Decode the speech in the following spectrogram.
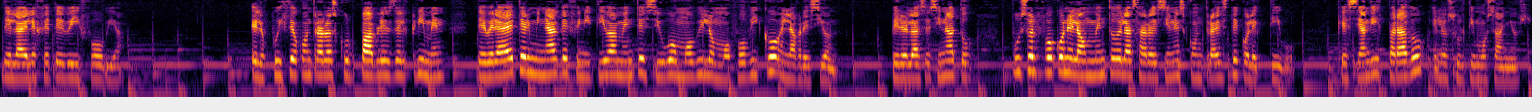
de la LGTBI-fobia. El juicio contra los culpables del crimen deberá determinar definitivamente si hubo móvil homofóbico en la agresión, pero el asesinato puso el foco en el aumento de las agresiones contra este colectivo, que se han disparado en los últimos años.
